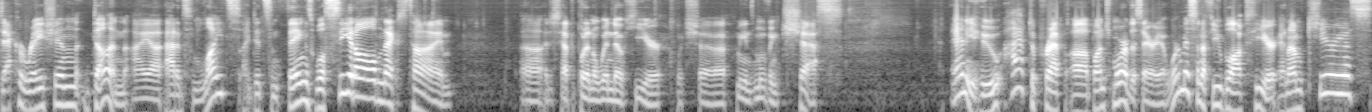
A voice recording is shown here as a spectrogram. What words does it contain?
decoration done. I uh, added some lights, I did some things. We'll see it all next time. Uh, I just have to put in a window here, which uh, means moving chess. Anywho, I have to prep a bunch more of this area. We're missing a few blocks here, and I'm curious...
